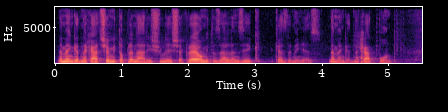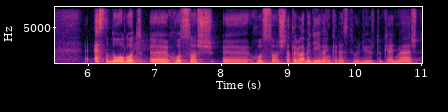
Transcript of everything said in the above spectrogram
nem engednek át semmit a plenáris ülésekre, amit az ellenzék kezdeményez. Nem engednek át, pont. Ezt a dolgot ö, hosszas, ö, hosszas, tehát legalább egy éven keresztül gyűrtük egymást,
